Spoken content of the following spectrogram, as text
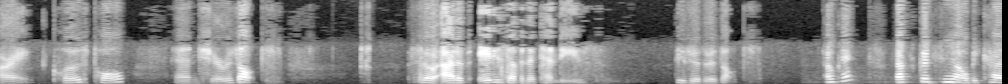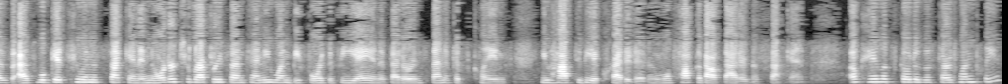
All right, close poll and share results. So out of 87 attendees, these are the results. Okay, that's good to know because as we'll get to in a second, in order to represent anyone before the VA in a veteran's benefits claims, you have to be accredited, and we'll talk about that in a second. Okay, let's go to the third one, please.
